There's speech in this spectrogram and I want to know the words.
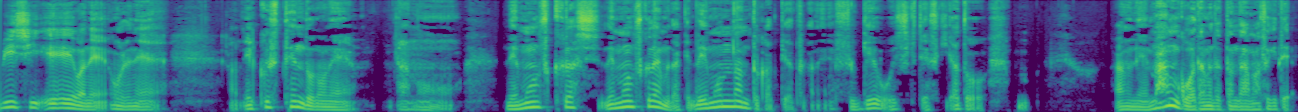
BCAA はね、俺ね、エクステンドのね、あの、レモンスクラッシュ、レモンスクライムだっけ？レモンなんとかってやつがね、すげえ美味しくて好き。あと、あのね、マンゴーはダメだったんだ、甘すぎて。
